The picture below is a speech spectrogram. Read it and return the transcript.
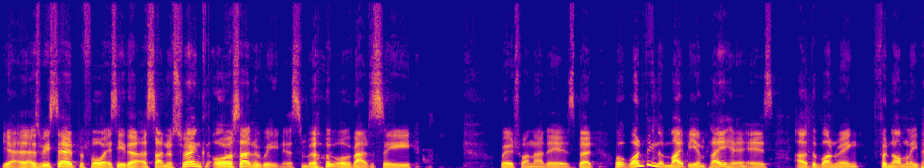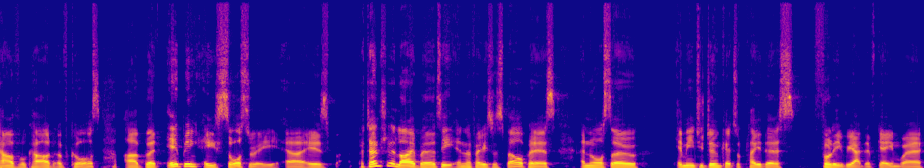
yeah, as we said before, it's either a sign of strength or a sign of weakness. We're about to see which one that is. But one thing that might be in play here is uh, the One Ring, phenomenally powerful card, of course, uh, but it being a sorcery uh, is potentially a liability in the face of Spell Pierce, and also it means you don't get to play this fully reactive game where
